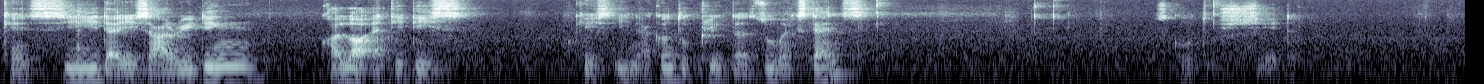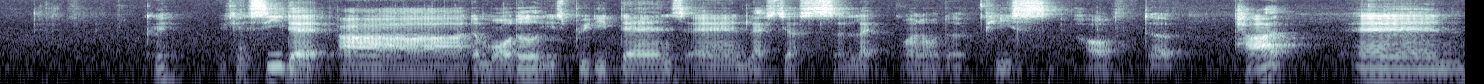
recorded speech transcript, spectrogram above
can see that is uh, reading quite a lot of entities. Okay it's in. I'm going to click the zoom extents. Let's go to shade okay. You can see that uh, the model is pretty dense and let's just select one of the piece of the part. And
